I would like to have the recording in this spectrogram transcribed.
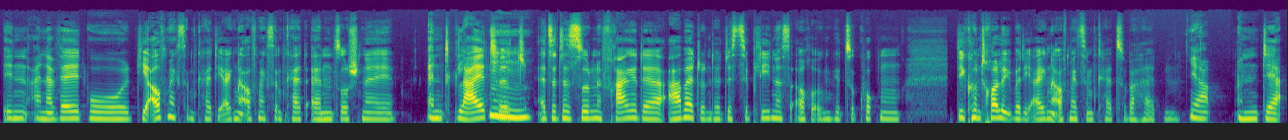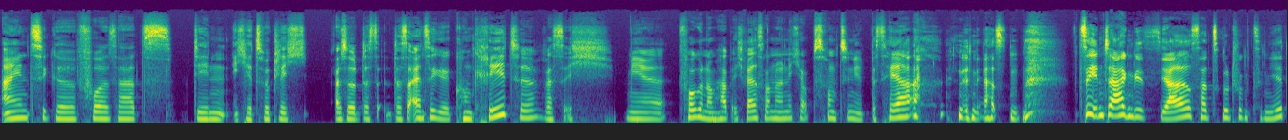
in einer Welt, wo die Aufmerksamkeit, die eigene Aufmerksamkeit einen so schnell entgleitet. Mhm. Also das ist so eine Frage der Arbeit und der Disziplin ist auch irgendwie zu gucken, die Kontrolle über die eigene Aufmerksamkeit zu behalten. Ja. Und der einzige Vorsatz, den ich jetzt wirklich, also das, das einzige Konkrete, was ich mir vorgenommen habe, ich weiß auch noch nicht, ob es funktioniert. Bisher in den ersten zehn Tagen dieses Jahres hat es gut funktioniert,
